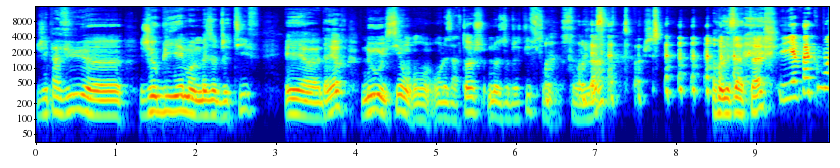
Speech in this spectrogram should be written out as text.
j'ai pas vu, euh, j'ai oublié mon- mes objectifs. Et euh, d'ailleurs, nous, ici, on, on- on les attache, nos objectifs sont, sont On là, les attache. on les attache. Il n'y a pas que moi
